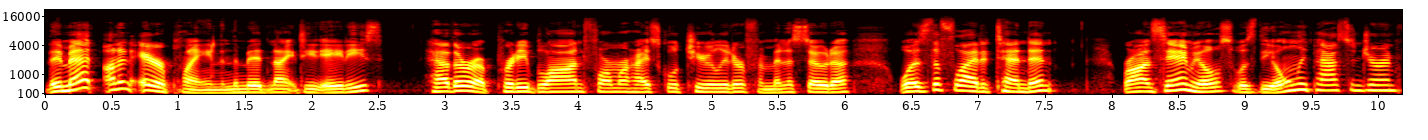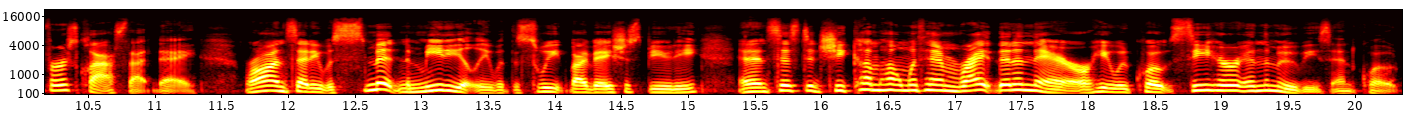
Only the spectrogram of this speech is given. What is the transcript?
They met on an airplane in the mid 1980s. Heather, a pretty blonde former high school cheerleader from Minnesota, was the flight attendant. Ron Samuels was the only passenger in first class that day. Ron said he was smitten immediately with the sweet, vivacious beauty and insisted she come home with him right then and there, or he would, quote, see her in the movies, end quote.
